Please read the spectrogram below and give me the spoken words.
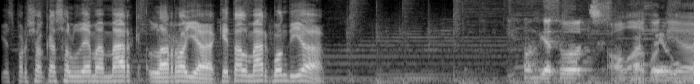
I és per això que saludem a Marc Larroia. Què tal, Marc? Bon dia. Bon dia a tots. Hola, bon dia.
